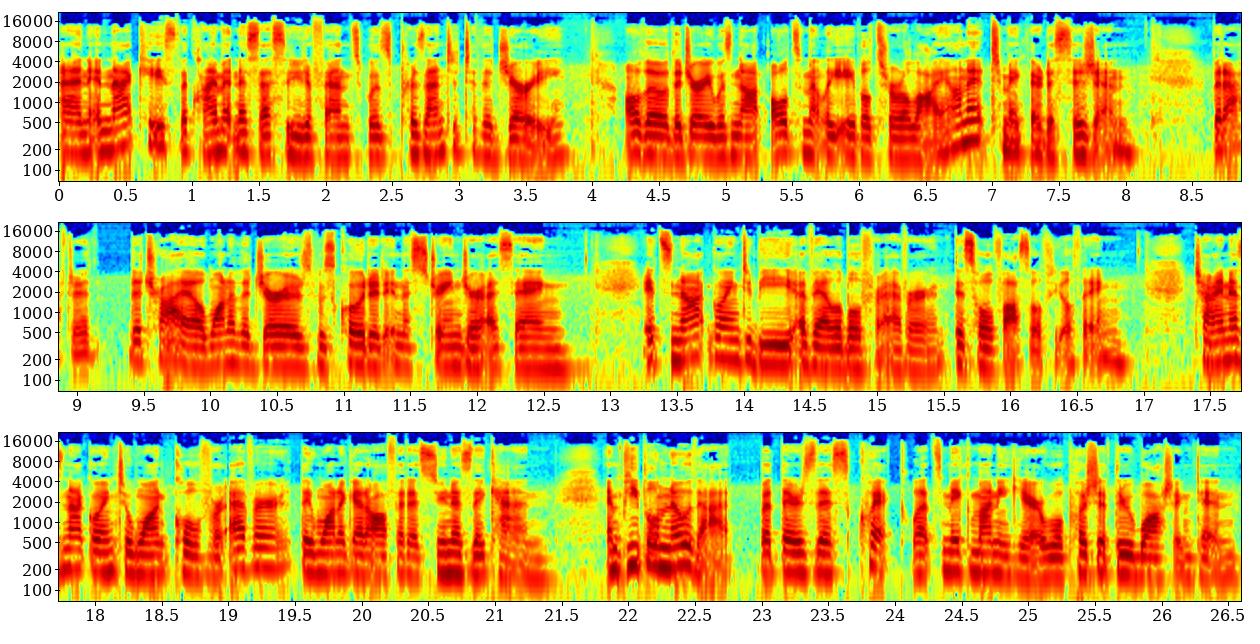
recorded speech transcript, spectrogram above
And in that case, the climate necessity defense was presented to the jury, although the jury was not ultimately able to rely on it to make their decision. But after the trial, one of the jurors was quoted in The Stranger as saying, It's not going to be available forever, this whole fossil fuel thing. China's not going to want coal forever. They want to get off it as soon as they can. And people know that. But there's this quick, let's make money here. We'll push it through Washington.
